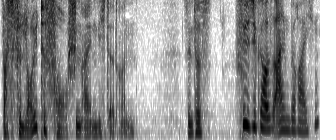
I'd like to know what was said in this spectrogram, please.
Was für Leute forschen eigentlich daran? Sind das Physiker aus allen Bereichen.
